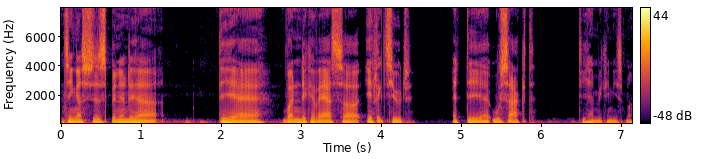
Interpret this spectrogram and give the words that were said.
Jeg tænker også, det er spændende det her, det er, hvordan det kan være så effektivt, at det er usagt, de her mekanismer.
